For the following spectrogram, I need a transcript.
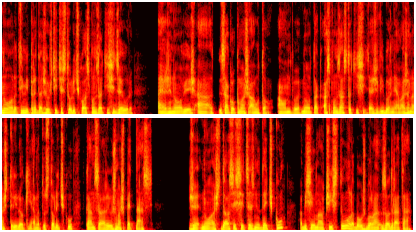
no ale ty mi predáš určite stoličku aspoň za tisíc eur. A ja, že no, vieš, a za koľko máš auto? A on povie, no tak aspoň za 100 tisíc. Ja, že výborne, a máš ho na 4 roky a na tú stoličku v kancelárii už máš 15 že no až dal si si cez ňu dečku, aby si ju mal čistú, lebo už bola zodratá.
